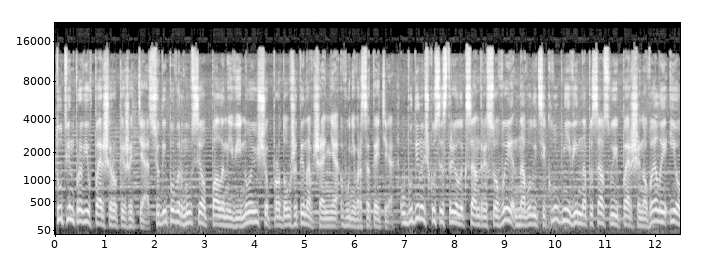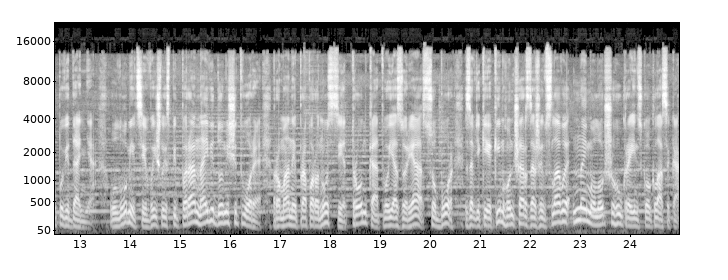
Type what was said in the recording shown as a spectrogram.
Тут він провів перші роки життя. Сюди повернувся опалений війною, щоб продовжити навчання в університеті. У будиночку сестри Олександри Сови на вулиці Клубній він написав свої перші новели і оповідання. У Ломівці вийшли з під пера найвідоміші твори: романи Прапороносці, Тронка, Твоя зоря, Собор, завдяки яким гончар зажив слави наймолодшого українського класика.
